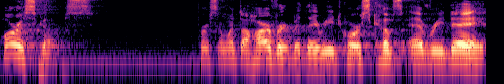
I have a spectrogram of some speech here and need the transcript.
horoscopes. Person went to Harvard, but they read horoscopes every day.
